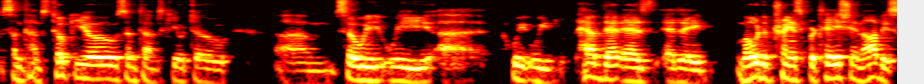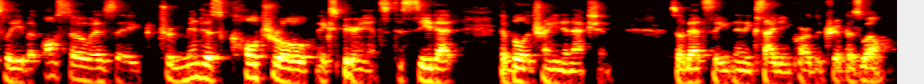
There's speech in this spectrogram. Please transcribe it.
sometimes Tokyo, sometimes Kyoto. Um, so we, we, uh, we, we have that as, as a mode of transportation, obviously, but also as a tremendous cultural experience to see that the bullet train in action. So that's an exciting part of the trip as well.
